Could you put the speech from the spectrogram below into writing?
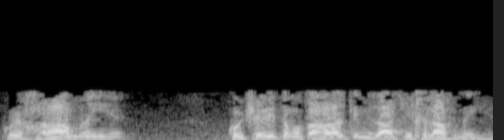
کوئی حرام نہیں ہے، کوئی شریعت متحرہ کے مزاج کے خلاف نہیں ہے۔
